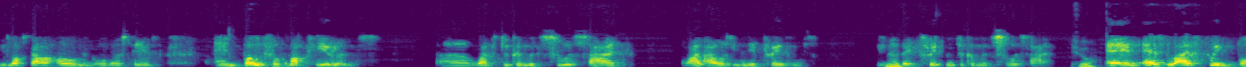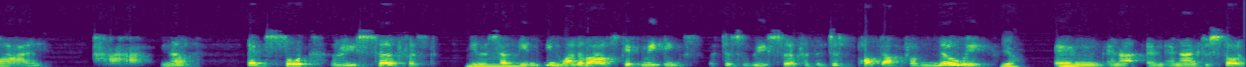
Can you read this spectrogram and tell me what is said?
We lost our home and all those things, and both of my parents uh, wanted to commit suicide while I was in their presence. You know, mm. they threatened to commit suicide. Sure. And as life went by, you know, that thought resurfaced in, mm. a, in, in one of our step meetings. It just resurfaced. It just popped up from nowhere. Yeah. And, mm. and, I, and, and I had to start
